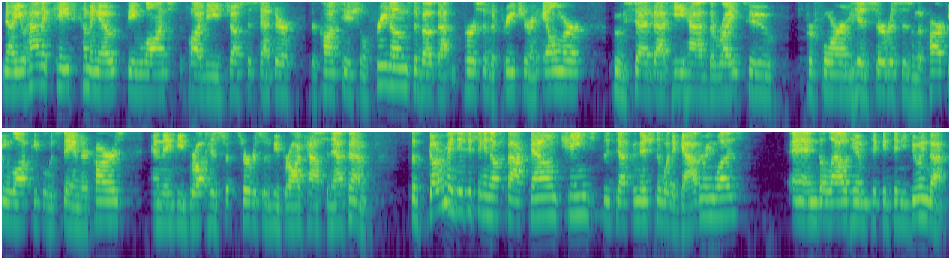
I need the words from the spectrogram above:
Now you had a case coming out being launched by the Justice Center for constitutional freedoms about that person, the preacher in Aylmer, who said that he had the right to perform his services in the parking lot. People would stay in their cars, and they'd be brought. His services would be broadcast in FM. The government, interesting enough, backed down, changed the definition of what a gathering was, and allowed him to continue doing that.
